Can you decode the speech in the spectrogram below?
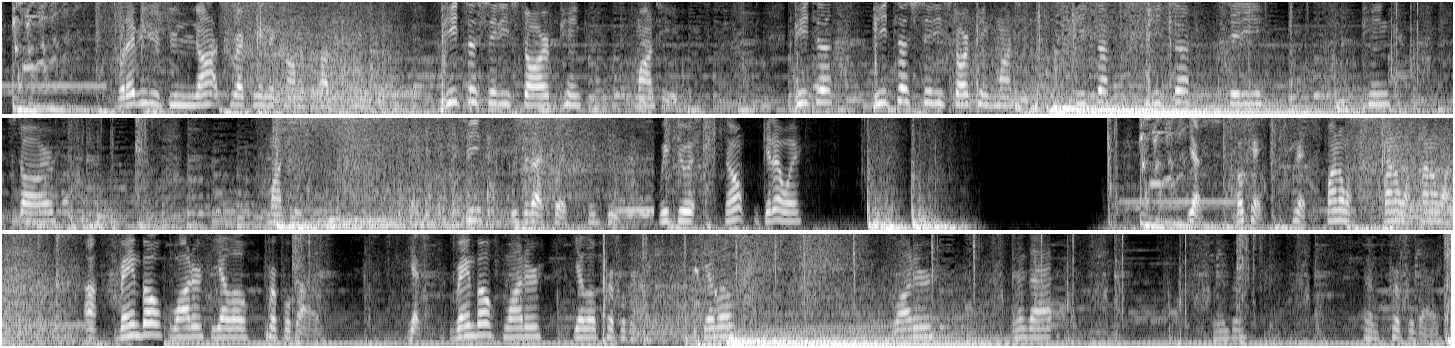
Whatever you do, do not correct me in the comments about this minigame. Pizza City Star Pink Monty. Pizza, Pizza City Star Pink Monty. Pizza, Pizza City Pink Star Monty. See, we did that quick. We do, we do it. No, get away. Yes. Okay. Okay. Final one. Final one. Final one. Uh, rainbow, water, yellow, purple guy. Yes. Rainbow, water, yellow, purple guy. Yellow, water, and then that. Rainbow, and then purple guy. Okay.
